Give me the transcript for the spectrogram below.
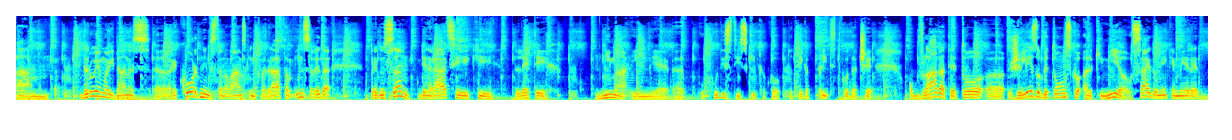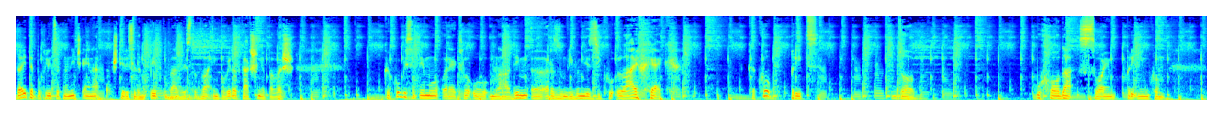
Um, darujemo jih danes uh, rekordnim stanovanskim kvadratom in seveda predvsem generaciji, ki le teh nima in je uh, v hudi stiski, kako do tega priti. Tako da, če obvladate to uh, železobetonsko alkimijo, vsaj do neke mere, dajte poklicati na nič 1, 475, 2202 in povedati, kakšen je pa vaš kako bi se temu reklo v mladim, uh, razumljivem jeziku, life hack. Kako priti do vhoda s svojim priimkom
